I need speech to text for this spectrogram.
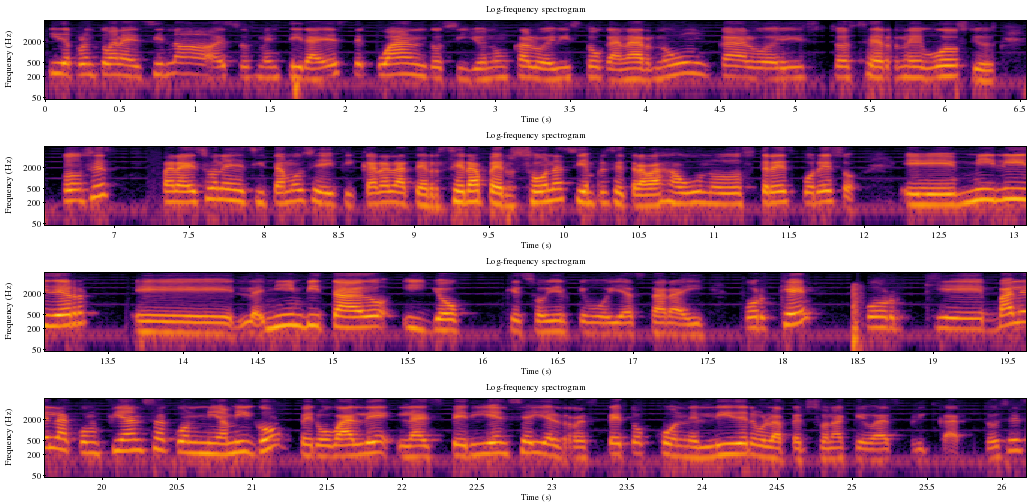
y de pronto van a decir, no, eso es mentira, este cuándo, si yo nunca lo he visto ganar, nunca lo he visto hacer negocios. Entonces, para eso necesitamos edificar a la tercera persona, siempre se trabaja uno, dos, tres, por eso. Eh, mi líder, eh, mi invitado y yo que soy el que voy a estar ahí. ¿Por qué? porque vale la confianza con mi amigo, pero vale la experiencia y el respeto con el líder o la persona que va a explicar. Entonces,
